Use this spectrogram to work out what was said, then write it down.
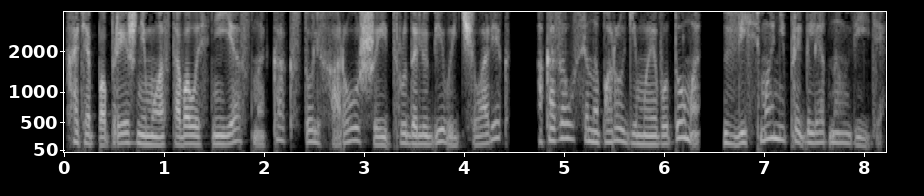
хотя по-прежнему оставалось неясно, как столь хороший и трудолюбивый человек оказался на пороге моего дома в весьма неприглядном виде.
